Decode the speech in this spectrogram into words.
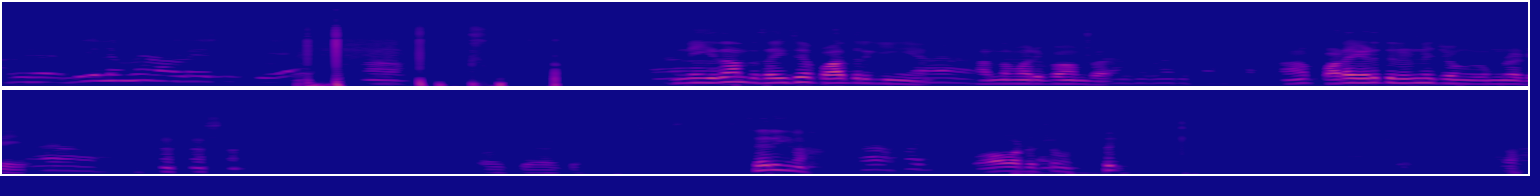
அது நீளமே அவ்வளோ இருந்துச்சு. இன்னைக்கு தான் அந்த சைஸே பார்த்துருக்கீங்க. ஆ, அந்த மாதிரி பாம்பை. ஆ படம் எடுத்து நின்றுச்சு உங்க முன்னாடி. ஆ. ஓகே ஓகே. சரிங்கண்ணா. ஆ ஓவர் டிஸ்டன்ஸ்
